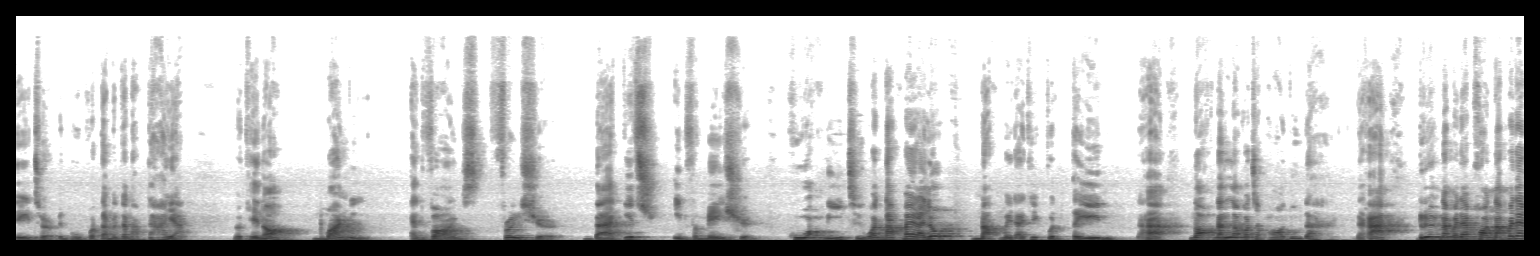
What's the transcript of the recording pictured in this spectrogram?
data เป็นพหูพจน์แต่มันก็นับได้อะโอเคเนาะ money advice furniture baggage information พวกนี้ถือว่านับไม่อะไรลูก นับไม่ได้ที่กวนตีนนะฮะ นอกนั้นเราก็จะพอดูได้นะคะ เรื่องนับไม่ได้พอนับไม่ได้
